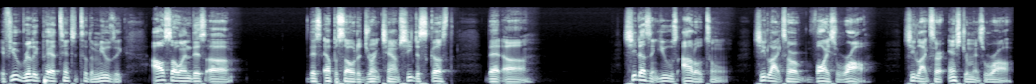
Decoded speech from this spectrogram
if you really pay attention to the music, also in this uh this episode of Drink Champ, she discussed that uh she doesn't use auto tune. She likes her voice raw. She likes her instruments raw.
